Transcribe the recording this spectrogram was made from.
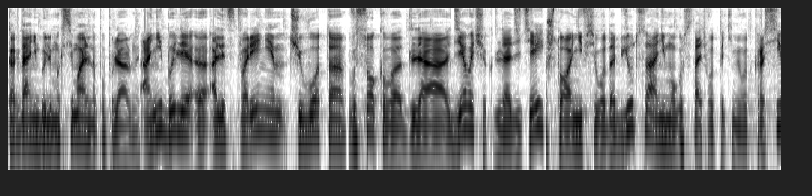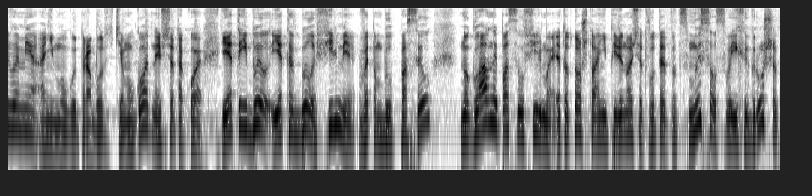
когда они были максимально популярны, они были э, олицетворением чего-то высокого для девочек, для детей, что они всего добьются, они могут стать вот такими вот красивыми, они могут работать кем угодно и все такое. И это и, был, и это было в фильме, в этом был посыл, но главный посыл фильма это то, что они переносят вот этот смысл своих игрушек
